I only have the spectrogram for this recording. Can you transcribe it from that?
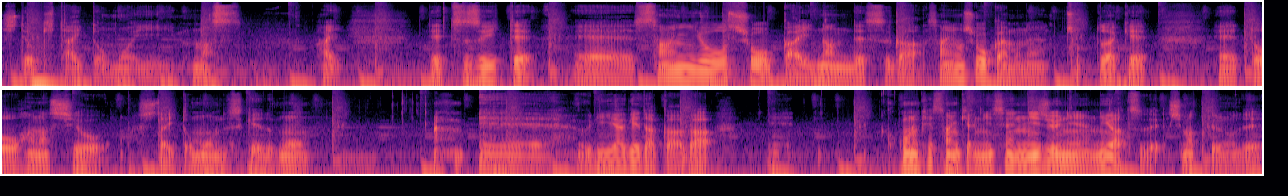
しておきたいと思います。はい。で、続いて、えー、山陽商会なんですが、山陽商会もね、ちょっとだけ、えっ、ー、と、お話をしたいと思うんですけれども、えー、売上高が、この決算期は2022年2月で閉まってるので、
